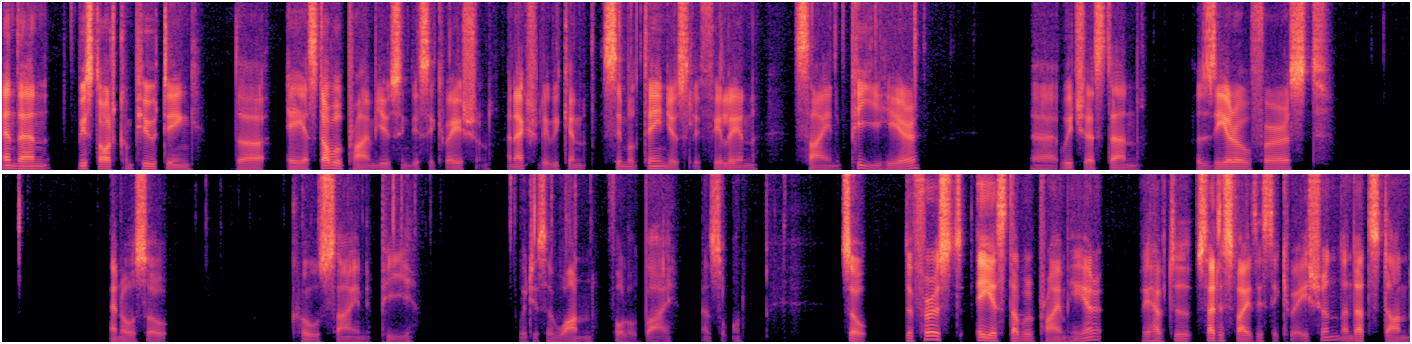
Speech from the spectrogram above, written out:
and then we start computing the as double prime using this equation. And actually we can simultaneously fill in sine p here, uh, which is then a 0 first, and also cosine p, which is a 1 followed by, and so on. So the first as double prime here, we have to satisfy this equation, and that's done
